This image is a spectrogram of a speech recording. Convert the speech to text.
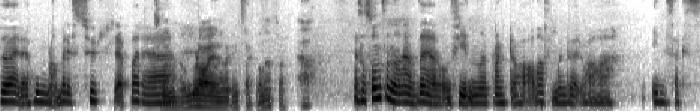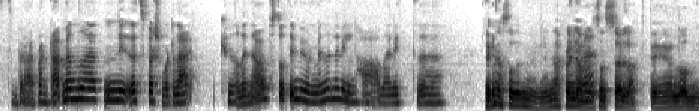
hører humlene bare surre. bare... Så de er jo glad i insektene. Derfor. Altså, sånn er det jo en fin plante å ha, da, for man bør jo ha insektbra planter. Men eh, et, et spørsmål til deg. Kunne den ha stått i muren min, eller vil den ha det litt uh, Det kan stått i muren din, ja, for den har vel sånn sølvaktig lodden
